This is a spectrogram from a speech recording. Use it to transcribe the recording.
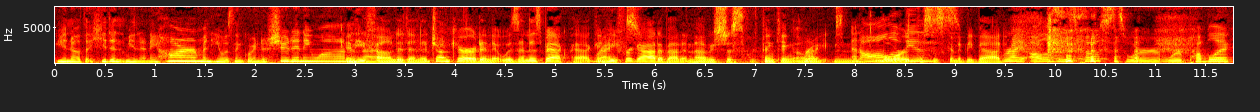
you know that he didn't mean any harm and he wasn't going to shoot anyone and he that- found it in a junkyard, and it was in his backpack, and he forgot about it. And I was just thinking, oh, right and all Lord, these, this is going to be bad. right all of these posts were were public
